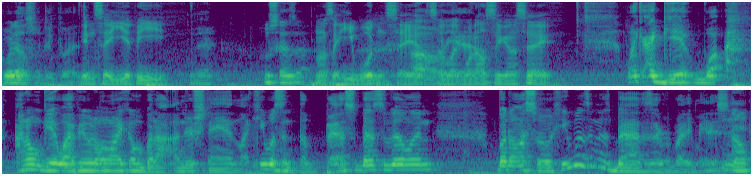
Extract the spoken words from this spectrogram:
What else would he put? You didn't say yippee. Yeah. Who says that? I was like, he wouldn't say it. Oh, so, like, yeah. what else are you gonna say? Like, I get what. I don't get why people don't like him, but I understand. Like, he wasn't the best, best villain, but also, he wasn't as bad as everybody made it seem. No.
